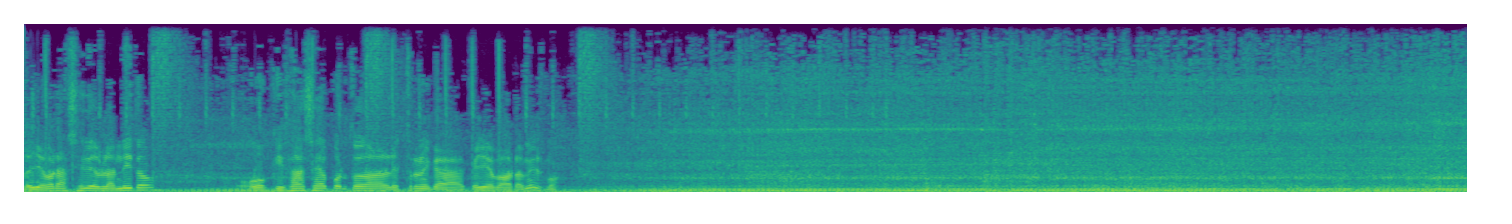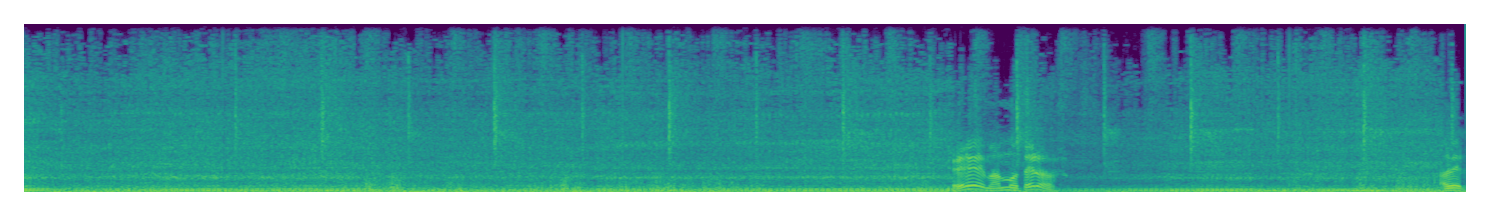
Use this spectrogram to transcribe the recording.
lo llevará así de blandito o quizás sea por toda la electrónica que lleva ahora mismo. ¡Eh! Más moteros. A ver,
